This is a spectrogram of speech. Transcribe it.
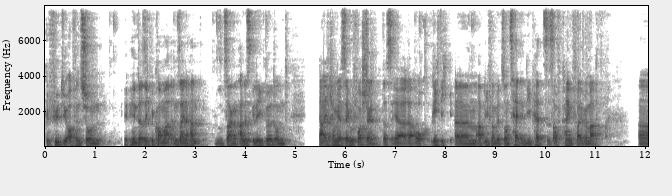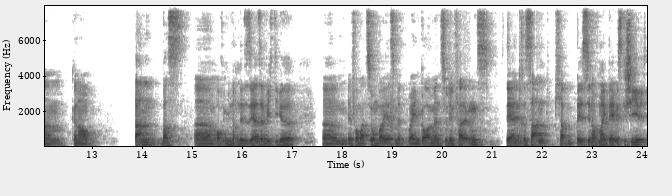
gefühlt die Offense schon hinter sich bekommen hat, in seine Hand sozusagen alles gelegt wird und ja, ich kann mir das sehr gut vorstellen, dass er da auch richtig ähm, abliefern wird, sonst hätten die Pets es auf keinen Fall gemacht. Ähm, genau. Dann, was ähm, auch irgendwie noch eine sehr, sehr wichtige ähm, Information war jetzt mit Wayne Goldman zu den Falcons. Sehr interessant. Ich habe ein bisschen auf Mike Davis geschielt,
